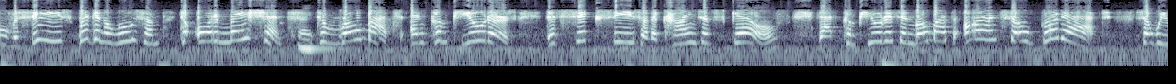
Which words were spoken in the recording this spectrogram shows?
overseas. We're going to lose them to automation, Right. to robots and computers. The six C's are the kinds of skills that computers and robots aren't so good at. So we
